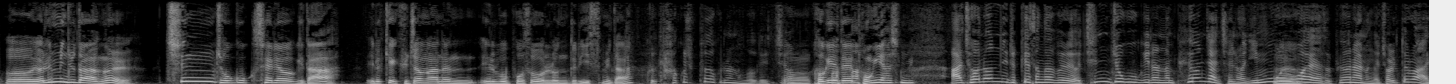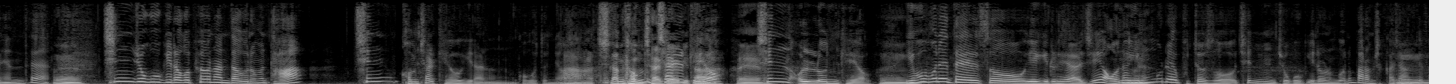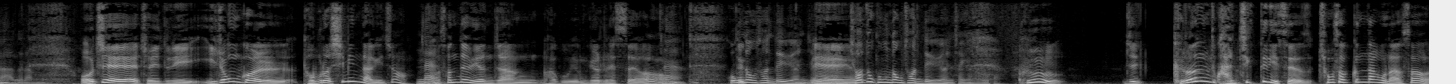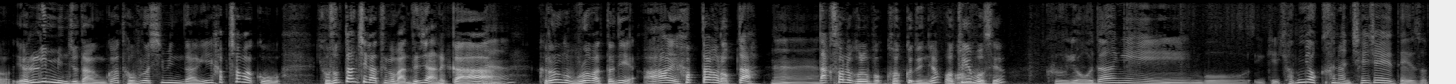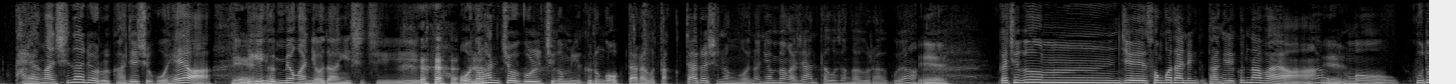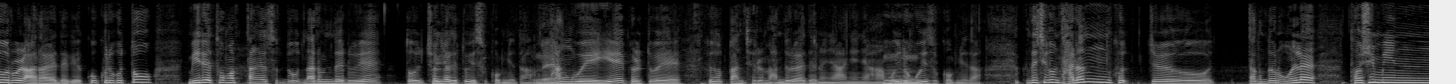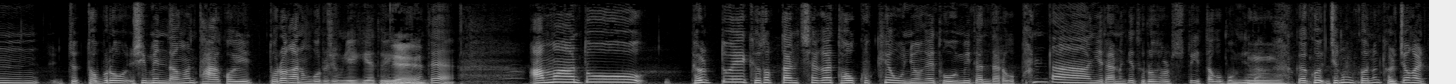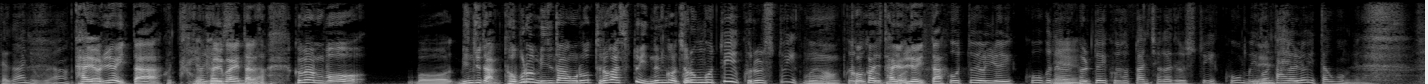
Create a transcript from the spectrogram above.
어, 열린민주당을 친조국 세력이다. 이렇게 규정하는 일부 보수 언론들이 있습니다. 그렇게 하고 싶어서 그러는 거겠죠. 어, 거기에 대해 동의하십니까? 아 저는 이렇게 생각을 해요. 친조국이라는 표현 자체는 인물과해서 표현하는 거 절대로 아닌데 예. 친조국이라고 표현한다 그러면 다 친 검찰 개혁이라는 거거든요. 아, 친 그러니까 검찰 검찰. 개혁, 예. 친 언론 개혁 음. 이 부분에 대해서 얘기를 해야지 어느 네. 인물에 붙여서 친 조국 이러는 거는 바람직하지 않게 음. 생각을 합니다. 어제 저희들이 이종걸 더불어 시민당이죠. 네. 어, 선대위원장하고 연결을 했어요. 네. 공동 선대위원장. 예, 예. 저도 공동 선대위원장입니다. 그 이제 그런 관측들이 있어요. 총선 끝나고 나서 열린민주당과 더불어시민당이 합쳐갖고 교섭단체 같은 거 만들지 않을까 네. 그런 거 물어봤더니 아 협당은 없다. 네. 딱 선을 걸어 걷거든요. 어떻게 어. 보세요? 그 여당이 뭐 이렇게 협력하는 체제에 대해서 다양한 시나리오를 가지시고 해야 예. 이게 현명한 여당이시지 어느 한쪽을 지금 그런 거 없다라고 딱 자르시는 거는 현명하지 않다고 생각을 하고요. 예. 그러니까 지금 이제 선거 당일, 당일이 끝나봐야 예. 뭐 구도를 알아야 되겠고 그리고 또 미래통합당에서도 나름대로의 또 전략이 또 있을 겁니다. 네. 당 외에 별도의 교섭단체를 만들어야 되느냐 아니냐 뭐 이런 음. 거 있을 겁니다. 근데 지금 다른 그, 저 당들은 원래 더시민 저, 더불어 시민당은 다 거의 돌아가는 거로 지금 얘기가 되어 예. 있는데 아마도 별도의 교섭단체가 더 국회 운영에 도움이 된다라고 판단이라는 게 들어설 수도 있다고 봅니다. 음, 그러니까 그 지금 그거는 결정할 때가 아니고요. 다 열려 있다. 그거 다 열려 결과에 있습니다. 따라서 그러면 뭐. 뭐 민주당 더불어민주당으로 들어갈 수도 있는 거죠. 그런 것도 있- 그럴 수도 있고요. 음, 그- 그것까지 그- 다뭐 열려 있다. 그것도 열려 있고 그다음에 예. 별도의 교섭 단체가 될 수도 있고 뭐 이건 예. 다 열려 있다고 봅니다.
